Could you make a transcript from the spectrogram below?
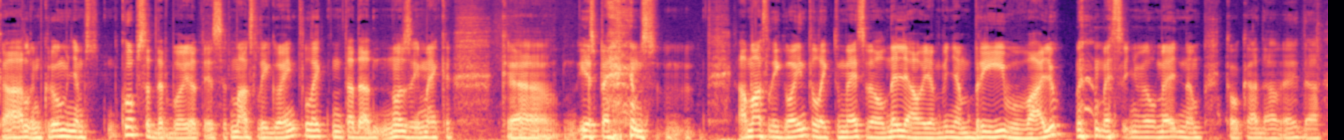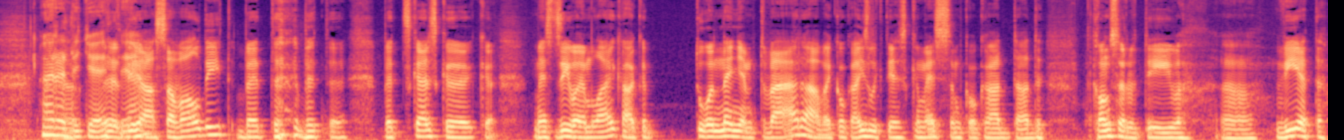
Kārlim Krūmiņam, kopsadarbojoties ar mākslīgo intelektu. Tādā nozīmē, ka, ka iespējams mākslīgo intelektu mēs vēl neļaujam viņam brīvu vaļu. mēs viņu vēl mēģinām kaut kādā veidā Rediģēt, jā. jā savaldīt, bet, bet, bet skaidrs, ka, ka mēs dzīvojam laikā, kad to neņemt vērā vai kaut kā izlikties, ka mēs esam kaut kāda tāda konservatīva uh, vieta.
